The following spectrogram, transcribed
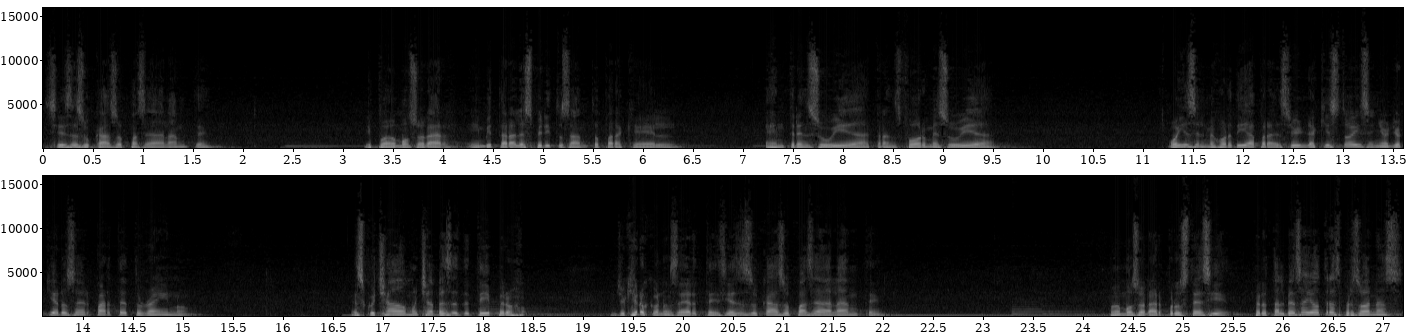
Si ese es su caso, pase adelante y podemos orar e invitar al Espíritu Santo para que Él entre en su vida, transforme su vida. Hoy es el mejor día para decirle, aquí estoy, Señor, yo quiero ser parte de tu reino. He escuchado muchas veces de ti, pero yo quiero conocerte. Si ese es su caso, pase adelante. Podemos orar por usted, sí, pero tal vez hay otras personas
